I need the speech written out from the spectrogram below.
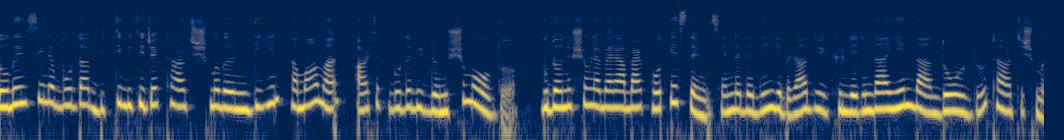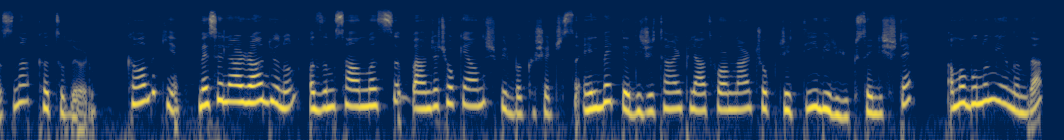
Dolayısıyla burada bitti bitecek tartışmaların değil tamamen artık burada bir dönüşüm olduğu. Bu dönüşümle beraber podcastlerin senin de dediğin gibi radyo küllerinden yeniden doğurduğu tartışmasına katılıyorum. Kaldı ki mesela radyonun azımsanması bence çok yanlış bir bakış açısı. Elbette dijital platformlar çok ciddi bir yükselişte Ama bunun yanında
